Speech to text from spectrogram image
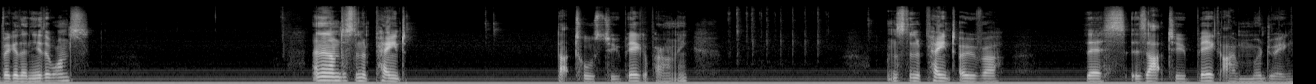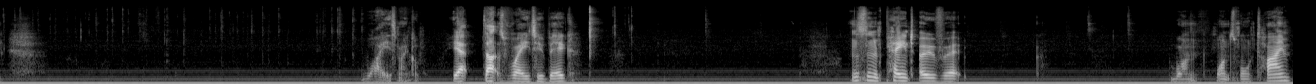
bigger than the other ones. And then I'm just going to paint, that tool's too big apparently. I'm just going to paint over this, is that too big? I'm wondering. Why is my Michael? Yep, that's way too big. I'm just going to paint over it one once more time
